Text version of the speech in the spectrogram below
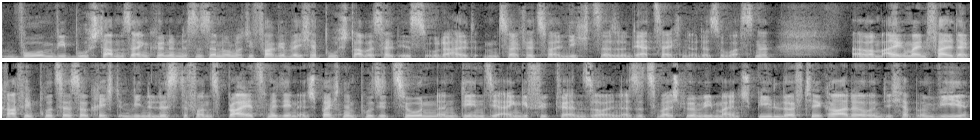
wo irgendwie Buchstaben sein können. Und es ist dann nur noch die Frage, welcher Buchstabe es halt ist oder halt im Zweifelsfall nichts, also ein Leerzeichen oder sowas, ne? Aber im allgemeinen Fall, der Grafikprozessor kriegt irgendwie eine Liste von Sprites mit den entsprechenden Positionen, an denen sie eingefügt werden sollen. Also zum Beispiel irgendwie mein Spiel läuft hier gerade und ich habe irgendwie,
